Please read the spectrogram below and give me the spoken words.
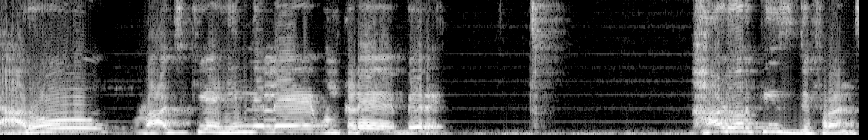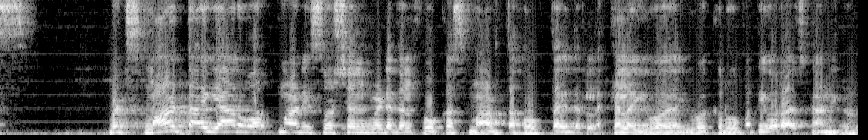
ಯಾರೋ ರಾಜಕೀಯ ಹಿನ್ನೆಲೆ ಒಂದ್ ಕಡೆ ಬೇರೆ. Hard work is difference but smart ಆಗಿ ಯಾರು ವರ್ಕ್ ಮಾಡಿ ಸೋಷಿಯಲ್ ಮೀಡಿಯಾದಲ್ಲಿ ಫೋಕಸ್ ಮಾಡ್ತಾ ಹೋಗ್ತಾ ಇದ್ರಲ್ಲ ಕೆಲ ಯುವ ಯುವಕರು ಮತ್ತೆ ಯುವ ರಾಜಕಾರಣಿಗಳು.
